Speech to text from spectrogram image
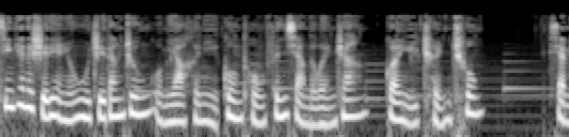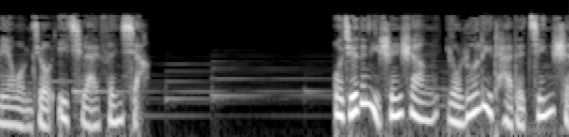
今天的十点人物志当中，我们要和你共同分享的文章关于陈冲，下面我们就一起来分享。我觉得你身上有洛丽塔的精神，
